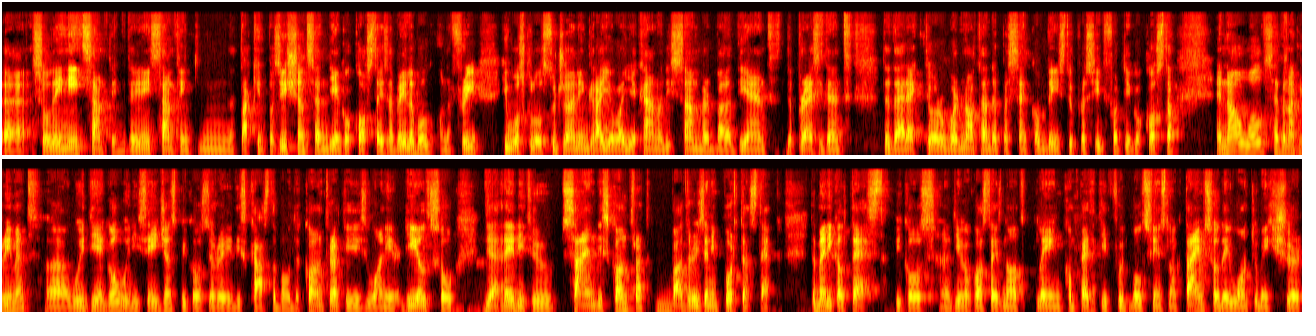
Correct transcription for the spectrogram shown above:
Uh, so they need something. They need something in attacking positions, and Diego Costa is available on a free. He was close to joining Rayo Vallecano this summer, but at the end, the president, the director were not 100% convinced to proceed for Diego Costa. And now Wolves have an agreement uh, with Diego, with his agents, because they already discussed about the contract. It is one year deal, so they are ready to sign this contract. But there is an important step the medical test, because uh, Diego Costa is not playing competitive football since long time, so they want to make sure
